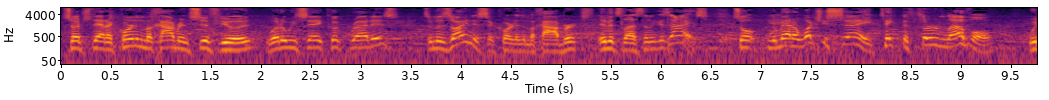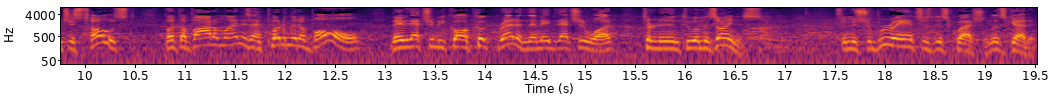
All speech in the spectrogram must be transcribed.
such that according to the Mechaber and Sif Yud, what do we say cooked bread is? It's a mezainis according to the Mechaber, if it's less than a gazayas. So no matter what you say, take the third level, which is toast, but the bottom line is I put them in a bowl, maybe that should be called cooked bread, and then maybe that should what? Turn it into a mezainis. So Mishnah Berurah answers this question. Let's get it.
